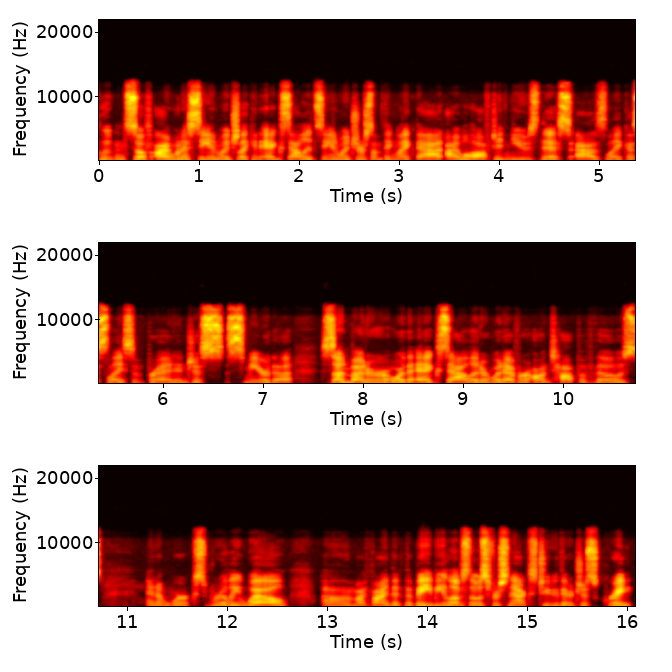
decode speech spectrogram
gluten. So if I want a sandwich, like an egg salad sandwich or something like that, I will often use this as like a slice of bread and just smear the sun butter or the egg salad or whatever on top of those. And it works really well. Um, I find that the baby loves those for snacks too. They're just great.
